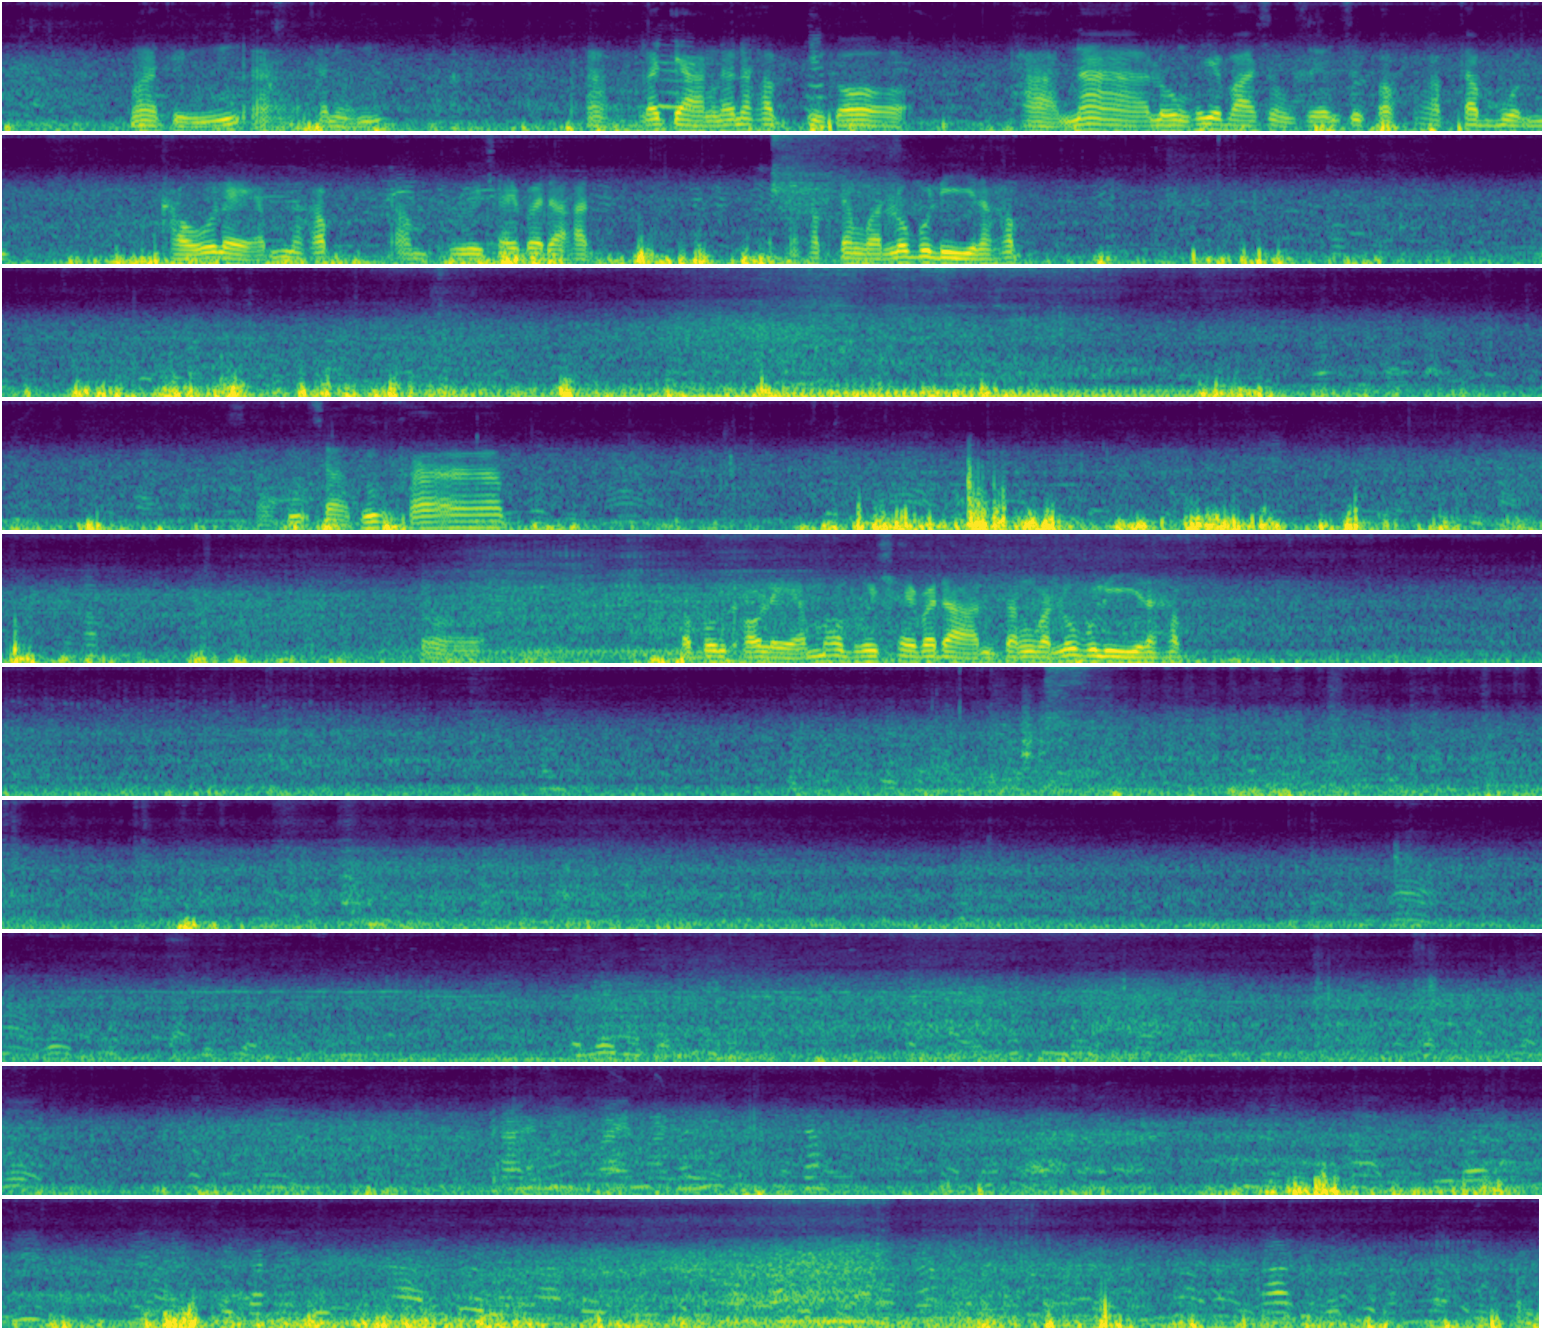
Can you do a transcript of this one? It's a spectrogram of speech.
มาถึงถนนละจางแล้วนะครับนี่ก็ผ่านหน้าโรงพยาบาลส่งเสริมสุขภาพตำบลเขาแหลมนะครับอำเภอชัยบาดาลนะครับ จังหวัดลบบุรีนะครับสาธุสาธุครับ ก็ตำบลเขาแหลมอำเภอชัยบาดาลจังหวัดลบบุรีนะครับห้ารูปจากที่ลงขมงคลที่คนไทยไม่ต้องได้ทั่วโลกใช่ไม่ไม่ ฝั่ง น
